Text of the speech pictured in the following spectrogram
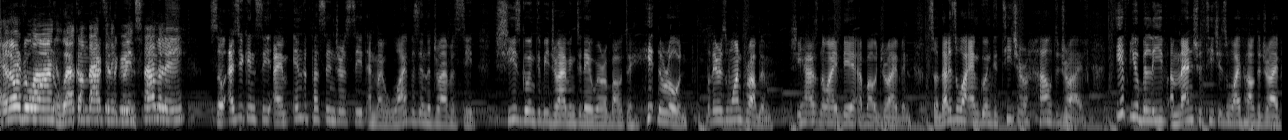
Hello, everyone. Welcome back to the Greens family. So, as you can see, I am in the passenger seat and my wife is in the driver's seat. She's going to be driving today. We're about to hit the road. But there is one problem. She has no idea about driving. So that is why I'm going to teach her how to drive. If you believe a man should teach his wife how to drive,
